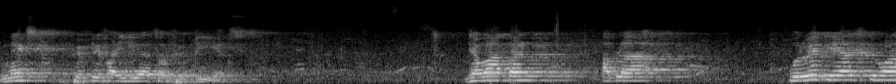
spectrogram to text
next fifty five years और फिफ्टी इयर्स जेव्हा आपण आपला पूर्व इतिहास किंवा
